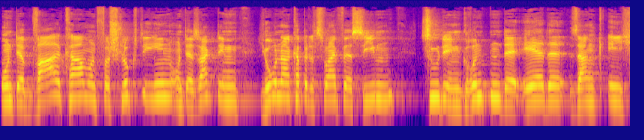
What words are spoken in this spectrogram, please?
und der Wal kam und verschluckte ihn und er sagt in Jona Kapitel 2 Vers 7, zu den Gründen der Erde sank ich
